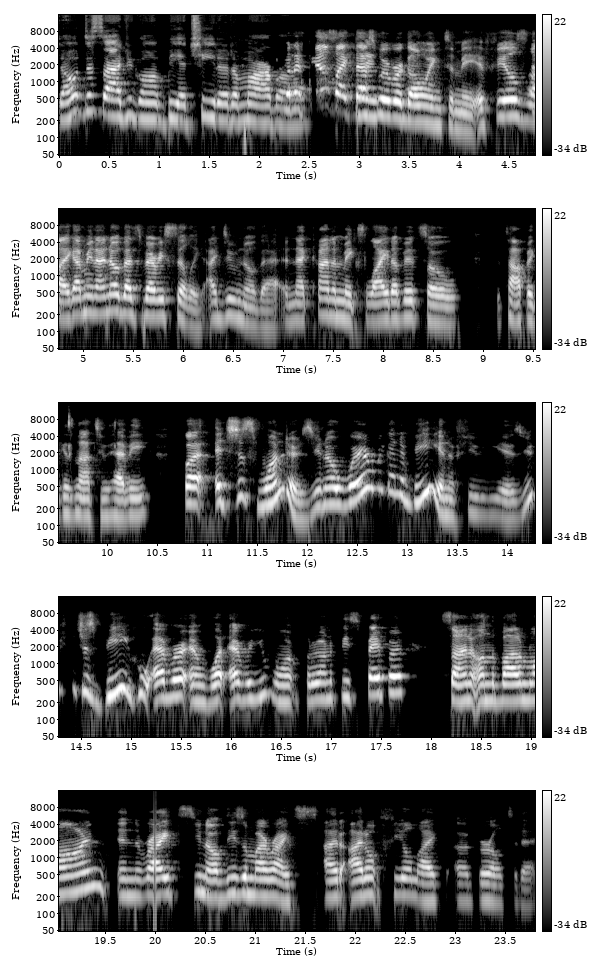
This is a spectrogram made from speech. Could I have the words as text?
Don't decide you're going to be a cheater tomorrow. But it feels like that's where we're going to me. It feels like, I mean, I know that's very silly. I do know that. And that kind of makes light of it. So the topic is not too heavy but it's just wonders, you know, where are we going to be in a few years? You can just be whoever and whatever you want, put it on a piece of paper, sign it on the bottom line in the rights. You know, these are my rights. I I don't feel like a girl today.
